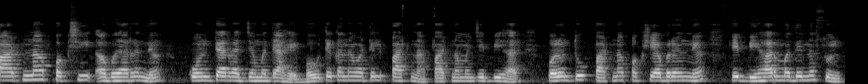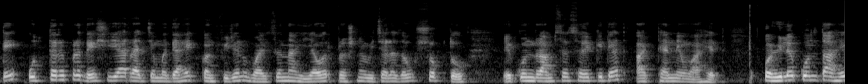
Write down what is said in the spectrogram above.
पाटणा पक्षी अभयारण्य कोणत्या राज्यामध्ये आहे? बहुतेकांना वाटेल पाटणा. पाटणा म्हणजे बिहार. परंतु पाटणा पक्षी अभयारण्य हे बिहारमध्ये नसून ते उत्तर प्रदेश या राज्यामध्ये आहे. कन्फ्युजन व्हायचं नाही यावर प्रश्न विचारला जाऊ शकतो. एकूण रामसर स्थळे किती आहेत? अठ्ठ्याण्णव आहेत. पहिलं कोणतं आहे?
